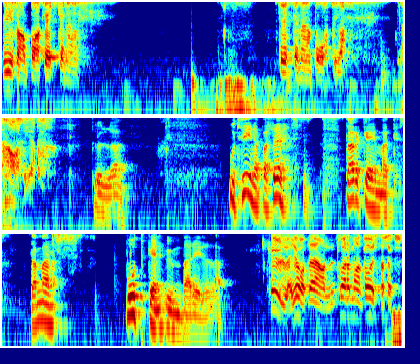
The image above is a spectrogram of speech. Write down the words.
viisaampaa keskenään, keskenään pohtia nämä asiat. Kyllä. Mutta siinäpä se tärkeimmät tämän putken ympärillä. Kyllä, joo, tämä on nyt varmaan toistaiseksi,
